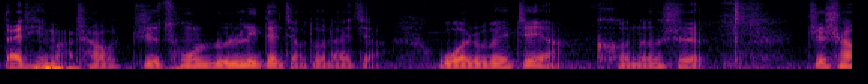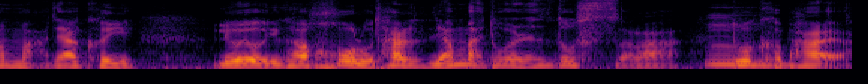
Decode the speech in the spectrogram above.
代替马超。只从伦理的角度来讲，我认为这样可能是。至少马家可以留有一条后路，他两百多人都死了，多可怕呀！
